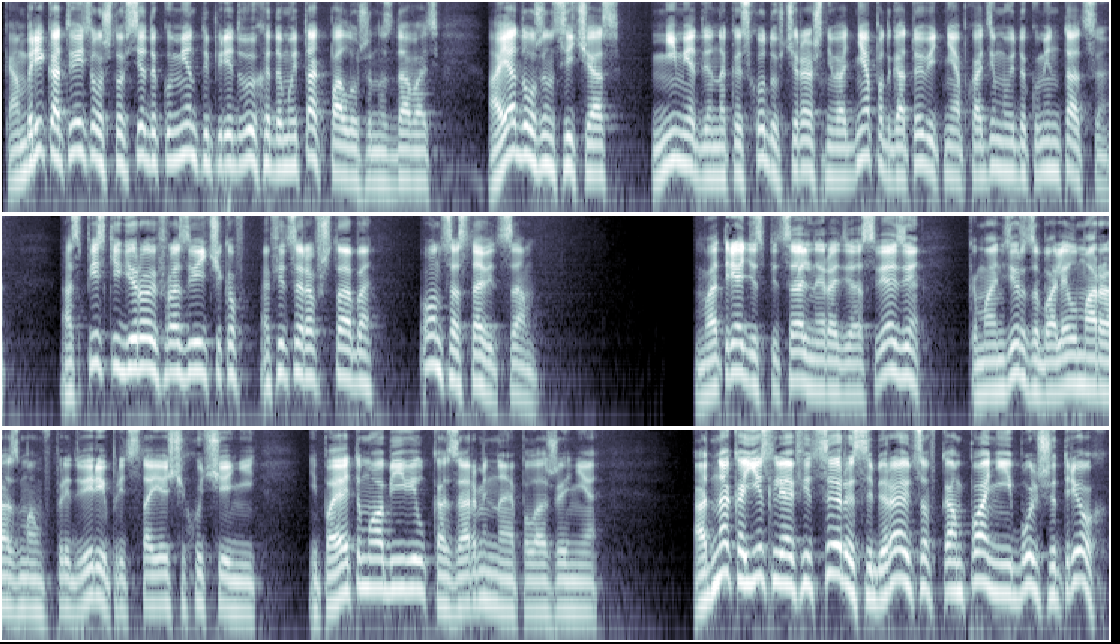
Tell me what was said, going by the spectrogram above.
Камбрик ответил, что все документы перед выходом и так положено сдавать, а я должен сейчас, немедленно к исходу вчерашнего дня, подготовить необходимую документацию. А списки героев-разведчиков, офицеров штаба, он составит сам. В отряде специальной радиосвязи командир заболел маразмом в преддверии предстоящих учений и поэтому объявил казарменное положение. Однако, если офицеры собираются в компании больше трех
